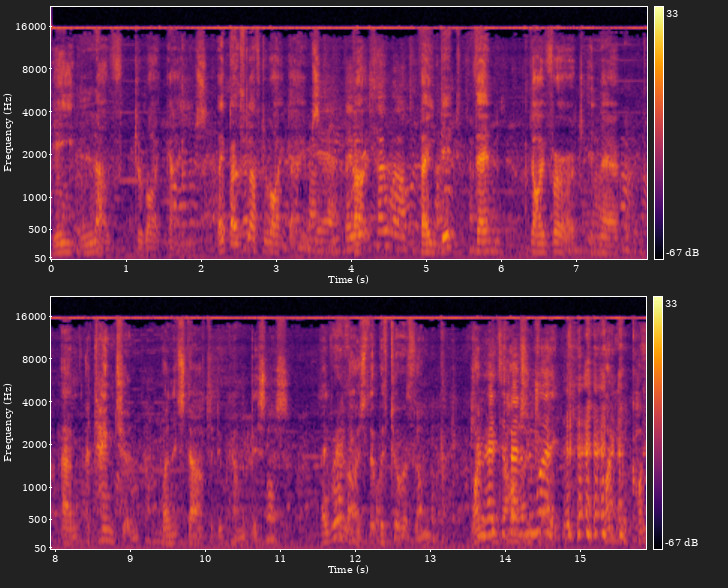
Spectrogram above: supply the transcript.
He loved to write games. They both loved to write games. Yeah, they worked so well. They did then diverge in their um, attention when it started to become a business. They realised that with two of them, one can heads are better than one. concentrate, one can con-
